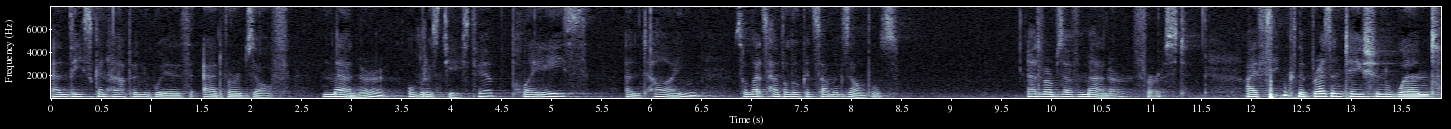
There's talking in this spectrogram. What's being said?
and these can happen with adverbs of manner, образ действия, place, and time. So let's have a look at some examples. Adverbs of manner first. I think the presentation went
